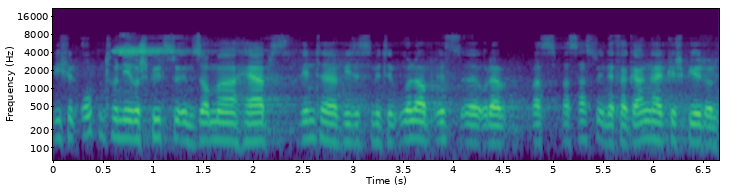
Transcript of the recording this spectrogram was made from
Wie viele Open-Turniere spielst du im Sommer, Herbst, Winter, wie das mit dem Urlaub ist? Äh, oder was, was hast du in der Vergangenheit gespielt und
